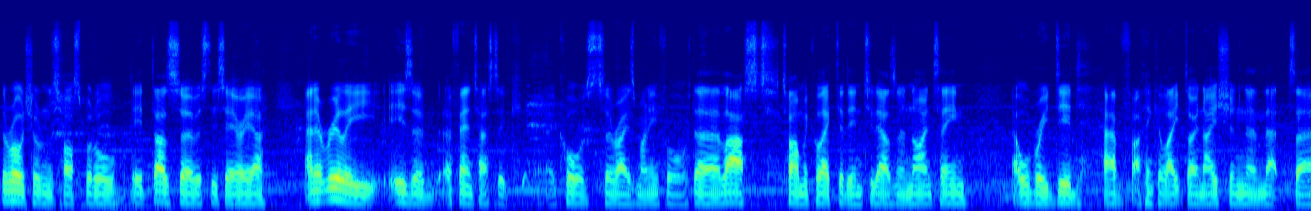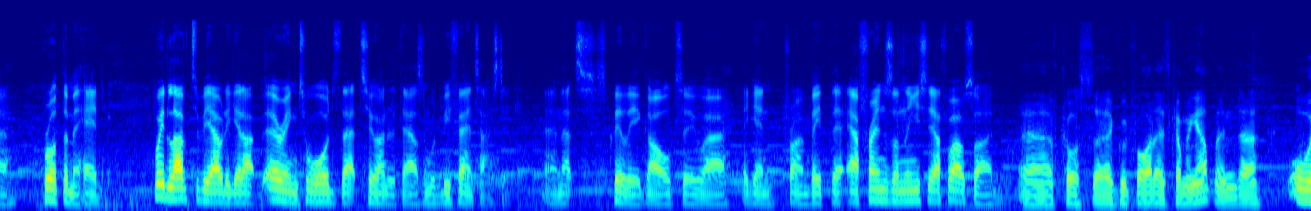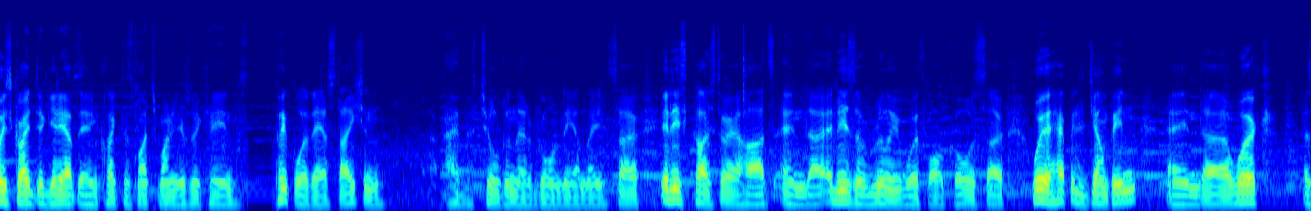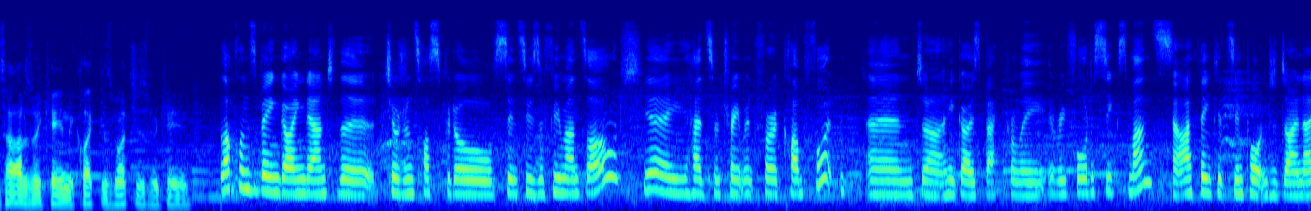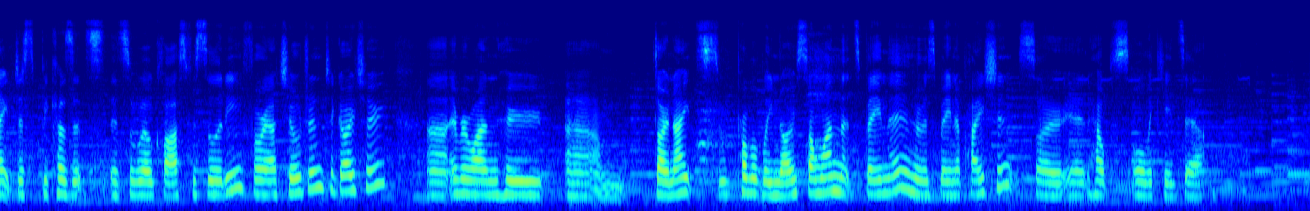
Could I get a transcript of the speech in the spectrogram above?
the Royal Children's Hospital. It does service this area and it really is a, a fantastic uh, cause to raise money for. The last time we collected in 2019, Albury did have, I think, a late donation and that uh, brought them ahead. We'd love to be able to get up, erring towards that 200,000 would be fantastic. And that's clearly a goal to, uh, again, try and beat the, our friends on the New South Wales side. Uh, of course, uh, Good Friday's coming up and uh, always great to get out there and collect as much money as we can. People at our station have children that have gone down there. So it is close to our hearts and uh, it is a really worthwhile cause. So we're happy to jump in and uh, work as hard as we can to collect as much as we can. Lachlan's been going down to the Children's Hospital since he was a few months old. Yeah, he had some treatment for a club foot and uh, he goes back probably every four to six months. I think it's important to donate just because it's, it's a world-class facility for our children to go to. Uh, everyone who um, donates probably know someone that's been there who has been a patient, so it helps all the kids out.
